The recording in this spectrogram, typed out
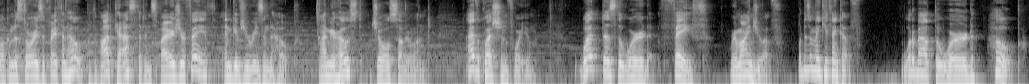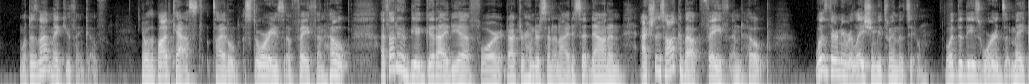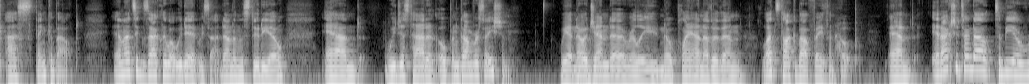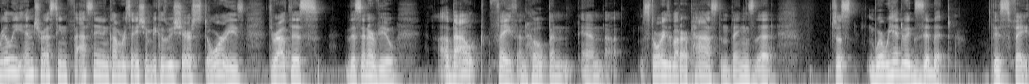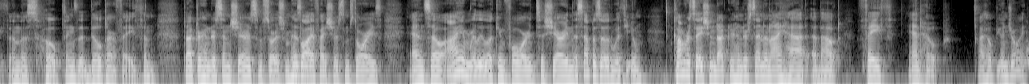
Welcome to Stories of Faith and Hope, the podcast that inspires your faith and gives you reason to hope. I'm your host, Joel Sutherland. I have a question for you. What does the word faith remind you of? What does it make you think of? What about the word hope? What does that make you think of? You know, with a podcast titled Stories of Faith and Hope, I thought it would be a good idea for Dr. Henderson and I to sit down and actually talk about faith and hope. Was there any relation between the two? What did these words make us think about? And that's exactly what we did. We sat down in the studio and we just had an open conversation. We had no agenda, really no plan other than let's talk about faith and hope. And it actually turned out to be a really interesting, fascinating conversation because we share stories throughout this this interview about faith and hope and and uh, stories about our past and things that just where we had to exhibit this faith and this hope, things that built our faith. And Dr. Henderson shares some stories from his life. I share some stories. And so I am really looking forward to sharing this episode with you. Conversation Dr. Henderson and I had about faith and hope. I hope you enjoy.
